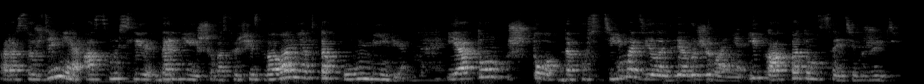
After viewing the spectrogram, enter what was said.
Рассуждение о смысле дальнейшего существования в таком мире и о том, что допустимо делать для выживания и как потом с этим жить.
